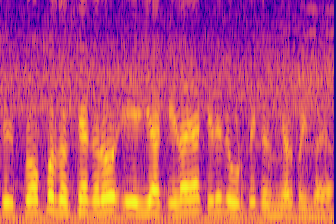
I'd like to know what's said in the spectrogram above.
ਤੇ ਪ੍ਰੋਪਰ ਦੱਸਿਆ ਕਰੋ ਏਰੀਆ ਕਿਹੜਾ ਆ, ਕਿਹੜੇ ਰੋਡ ਤੇ ਕੰਗਣੀਵਾਲ ਪੈਂਦਾ ਆ।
